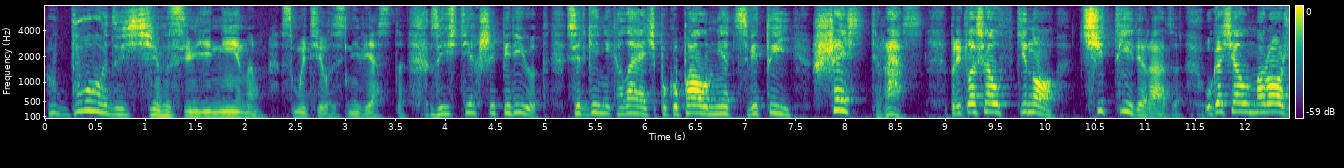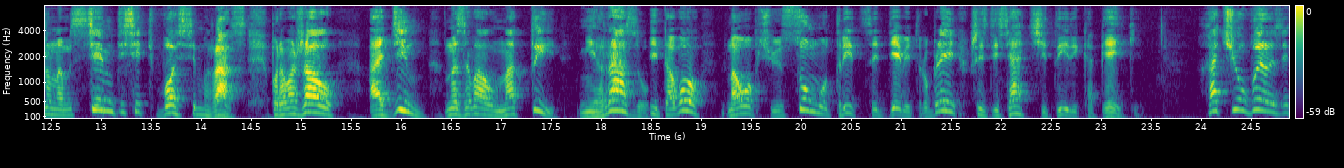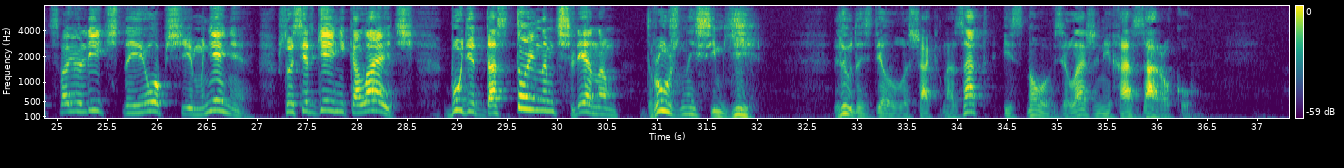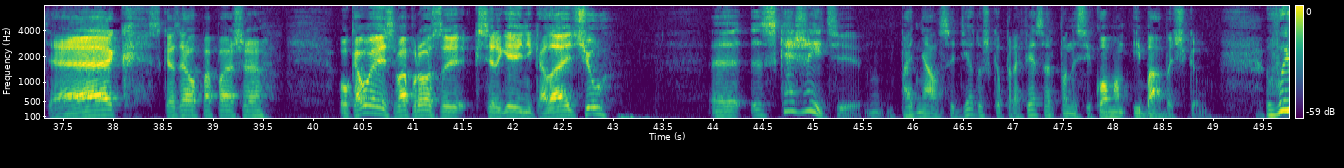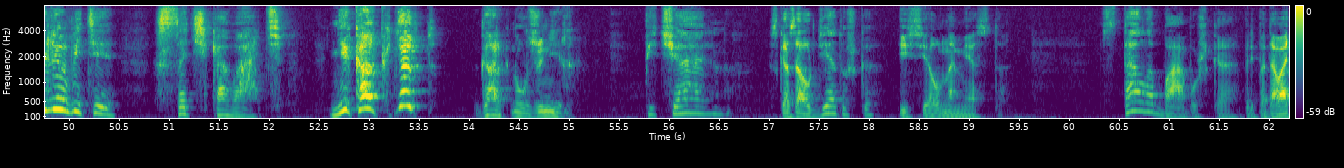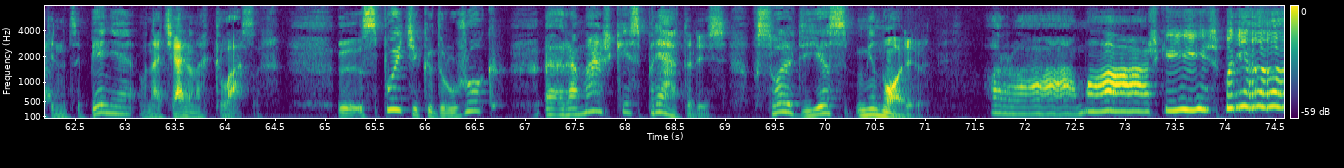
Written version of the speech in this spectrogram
Будущим семьянином, смутилась невеста. За истекший период Сергей Николаевич покупал мне цветы шесть раз, приглашал в кино четыре раза, угощал мороженым семьдесят восемь раз, провожал один, называл на «ты» ни разу, и того на общую сумму 39 рублей 64 копейки. Хочу выразить свое личное и общее мнение, что Сергей Николаевич будет достойным членом дружной семьи. Люда сделала шаг назад и снова взяла жениха за руку. Так, сказал папаша, у кого есть вопросы к Сергею Николаевичу? Э, скажите, поднялся дедушка, профессор по насекомым и бабочкам. Вы любите сочковать? Никак нет! Гаркнул жених. Печально, сказал дедушка и сел на место. Встала бабушка, преподавательница пения в начальных классах. «Э, спойте-ка, дружок, э, ромашки спрятались в соль диез миноре. Ромашки спрятались,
